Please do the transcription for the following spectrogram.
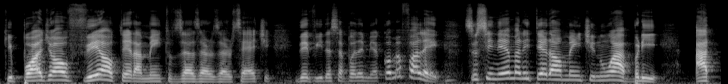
que pode haver alteramento do 0007 devido a essa pandemia. Como eu falei, se o cinema literalmente não abrir até,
